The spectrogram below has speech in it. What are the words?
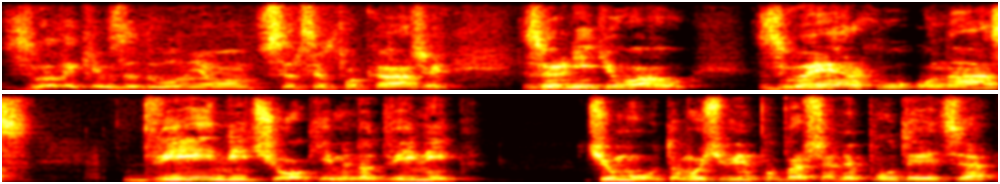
з великим задоволенням вам все це покаже. Зверніть увагу, зверху у нас двійничок, іменно двійник. Чому? Тому що він, по-перше, не путається,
